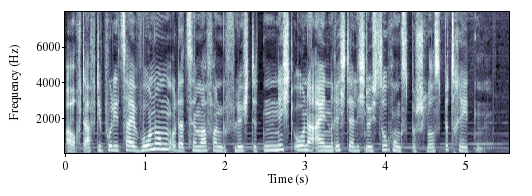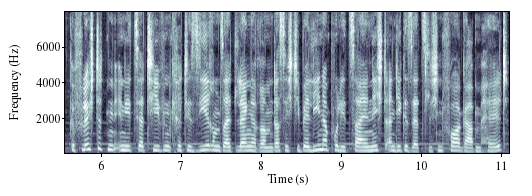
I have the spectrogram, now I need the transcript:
Auch darf die Polizei Wohnungen oder Zimmer von Geflüchteten nicht ohne einen richterlichen Durchsuchungsbeschluss betreten. Geflüchteteninitiativen kritisieren seit längerem, dass sich die Berliner Polizei nicht an die gesetzlichen Vorgaben hält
